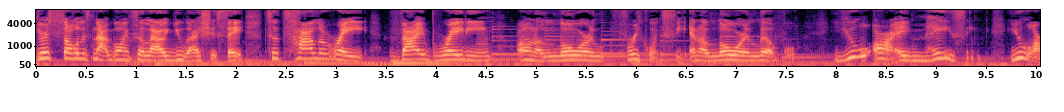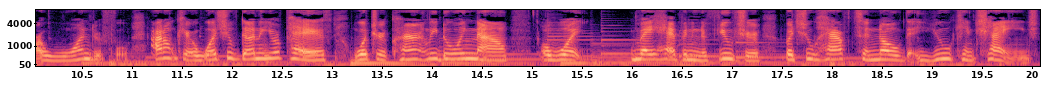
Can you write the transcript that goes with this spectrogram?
your soul is not going to allow you, I should say, to tolerate vibrating on a lower frequency and a lower level. You are amazing. You are wonderful. I don't care what you've done in your past, what you're currently doing now, or what may happen in the future, but you have to know that you can change.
